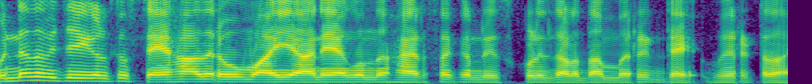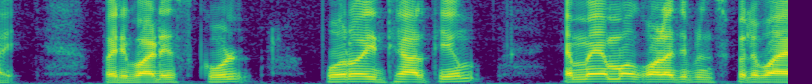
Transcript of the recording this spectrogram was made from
ഉന്നത വിജയികൾക്ക് സ്നേഹാദരവുമായി ആനയാങ്കുന്ന് ഹയർ സെക്കൻഡറി സ്കൂളിൽ നടന്ന മെറിറ്റ് ഡേ വേറിട്ടതായി. പരിപാടി സ്കൂൾ പൂർവ വിദ്യാർത്ഥിയും എം എ ഒ കോളേജ് പ്രിൻസിപ്പലുമായ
